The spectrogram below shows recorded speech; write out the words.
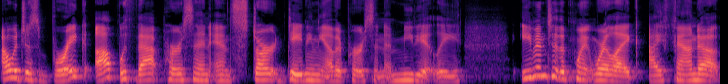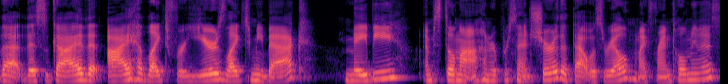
I would just break up with that person and start dating the other person immediately. Even to the point where like I found out that this guy that I had liked for years liked me back. Maybe. I'm still not 100% sure that that was real. My friend told me this.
